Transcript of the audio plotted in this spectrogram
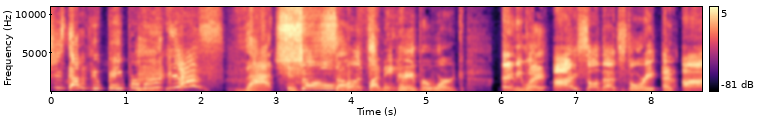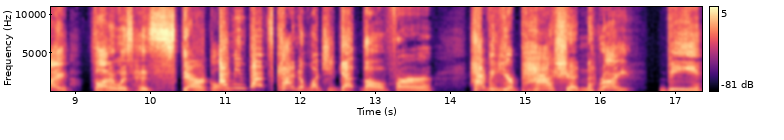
she's got to do paperwork. yes, That is so, so, much funny. paperwork. Anyway, I saw that story and I thought it was hysterical. I mean, that's kind of what you get though for having your passion right. be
